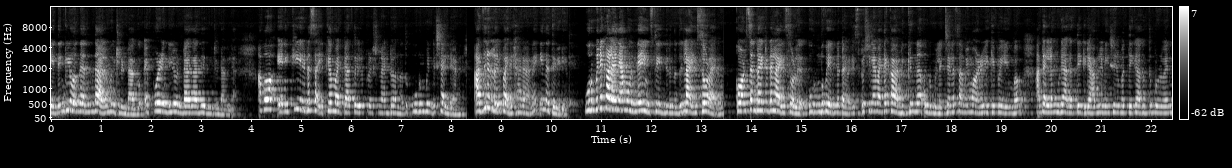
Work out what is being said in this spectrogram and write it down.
ഏതെങ്കിലും ഒന്ന് എന്തായാലും വീട്ടിലുണ്ടാകും. എപ്പോഴെങ്കിലും ഉണ്ടാകാതെ ഇരുന്നിട്ടുണ്ടാവില്ല അപ്പോൾ എനിക്ക് ഇവിടെ സഹിക്കാൻ പറ്റാത്ത ഒരു പ്രശ്നമായിട്ട് വന്നത് ഉറുമ്പിന്റെ ശല്യമാണ് അതിനുള്ള ഒരു പരിഹാരമാണ് ഇന്നത്തെ വീഡിയോ ഉറുമ്പിനെ കളയാൻ ഞാൻ മുന്നേ യൂസ് ചെയ്തിരുന്നത് ലൈസോൾ ആയിരുന്നു. കോൺസെൻട്രേറ്റഡ് ലൈസോൾ ഉറുമ്പ് വരുന്ന ടൈമിൽ എസ്പെഷ്യലി മറ്റേ കടിക്കുന്ന ഉറുമ്പില്ല? ചില സമയം മഴയൊക്കെ പെയ്യുമ്പം അതെല്ലാം കൂടി അകത്തേക്ക് രാവിലെ എണീച്ച് വരുമ്പോഴത്തേക്ക് അകത്ത് മുഴുവൻ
